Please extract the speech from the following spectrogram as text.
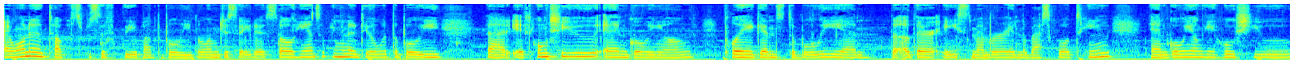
i want to talk specifically about the bully but let me just say this so he ends up making a deal with the bully that if Hong Shiu and Go Young play against the bully and the other ace member in the basketball team, and Go Young and Hong Shiu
